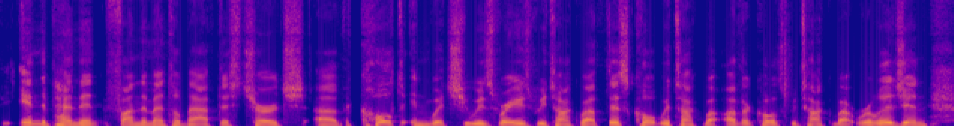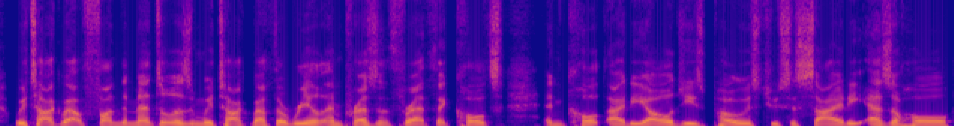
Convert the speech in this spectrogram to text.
the Independent Fundamental Baptist Church, uh, the cult in which she was raised. We talk about this cult. We talk about other cults. We talk about religion. We talk about fundamentalism. We talk about the real and present threat that cults and cult ideologies pose to society as a whole.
